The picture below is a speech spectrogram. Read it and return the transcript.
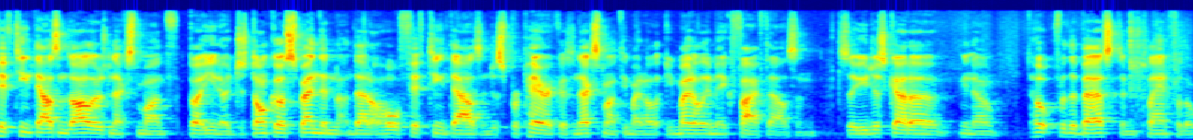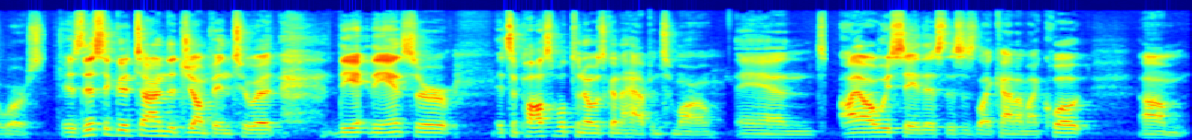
fifteen thousand dollars next month, but you know just don't go spending that whole fifteen thousand. Just prepare because next month you might you might only make five thousand. So you just gotta you know hope for the best and plan for the worst. Is this a good time to jump into it? The the answer it's impossible to know what's going to happen tomorrow. And I always say this. This is like kind of my quote. Um,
